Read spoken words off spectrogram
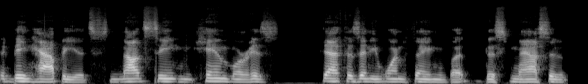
and being happy. It's not seeing him or his death as any one thing, but this massive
